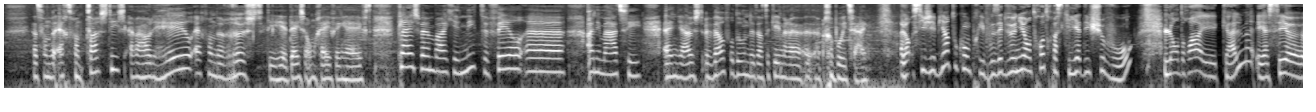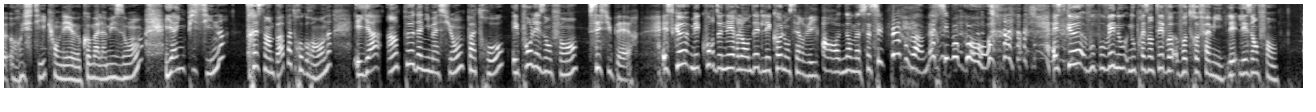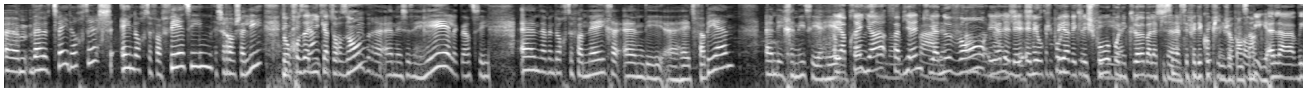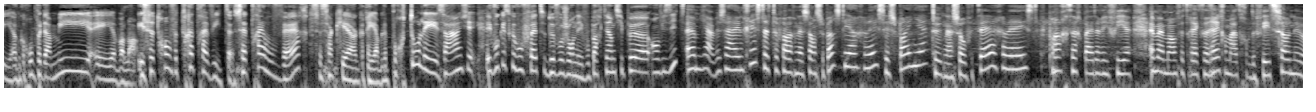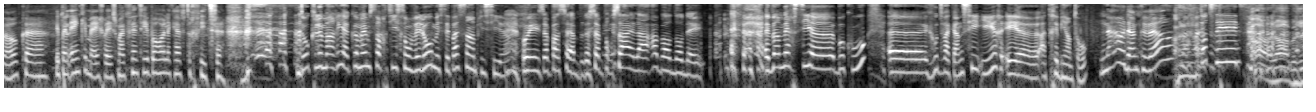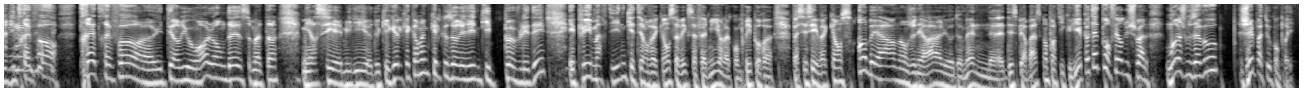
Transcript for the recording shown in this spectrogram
Dat vonden we echt fantastisch. En we houden heel erg van de rust die deze omgeving heeft. Klein zwembadje, niet te veel uh, animatie. En juist wel voldoende dat de kinderen geboeid zijn. Alors, si j'ai bien tout compris, vous êtes venu entre autres parce qu'il y a des chevaux. L'endroit est calme et assez euh, rustique. On est euh, comme à la maison. Il y a une piscine très sympa, pas trop grande. Et il y a un peu d'animation, pas trop. Et pour les enfants, c'est super. Est-ce que mes cours de néerlandais de l'école ont servi? Oh non, mais c'est superbe. Merci beaucoup. Est-ce que vous pouvez nous, nous présenter vo votre famille, les, les enfants? Um, we hebben twee dochters. Eén dochter van 14, is Rosalie. Donc Rosalie, 14 ans. En is het heerlijk dat ze... En we hebben een dochter van 9 en die uh, heet Fabienne. En die geniet hier heerlijk Et après, il y a Fabienne qui a 9 ans et elle, elle est, elle est occupée avec les chevaux au poney club, à la piscine. Elle s'est fait des copines, je pense. Hein. Oui, elle a oui, un groupe d'amis et voilà. Ils se trouvent très très vite. C'est très ouvert. C'est ça qui est agréable pour tous les âges. Et vous, qu'est-ce que vous faites de vos journées? Vous partez un petit peu euh, en visite? Um, Ja, we zijn gisteren toevallig naar San Sebastian geweest in Spanje. Natuurlijk naar Sauveterre geweest. Prachtig bij de rivier. En mijn man vertrekt regelmatig op de fiets. Zo nu ook. Uh, ik ben één keer mee geweest, maar ik vind het hier behoorlijk heftig fietsen. Donc le mari a quand même sorti son vélo, mais c'est pas simple ici. Hein oui, c'est pas simple. C'est pour ça qu'elle a abandonné. eh ben merci euh, beaucoup. Euh, goed vakantie hier et euh, à très bientôt. Nou, dank u wel. Ah là là. Tot ziens. Ah là, je dis très fort, très très fort. Euh, interview hollandaise ce matin. Merci à Émilie de Kegel qui a quand même quelques origines qui peuvent l'aider. Et puis Martine qui était en vacances avec sa famille, on l'a compris, pour euh, passer ses vacances en Béarn en général et au domaine euh, d'Esperbasque en particulier. Peut-être pour faire du cheval. Moi, je vous avoue, j'ai pas tout compris.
